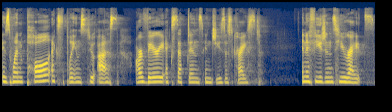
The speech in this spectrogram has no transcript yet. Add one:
is when Paul explains to us our very acceptance in Jesus Christ. In Ephesians, he writes,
